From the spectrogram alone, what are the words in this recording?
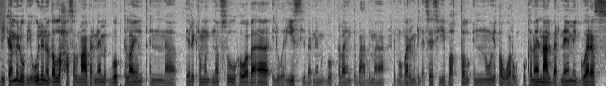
وبيكمل وبيقول إن ده اللي حصل مع برنامج Popclient إن إيريك ريموند نفسه هو بقى الوريث لبرنامج Popclient بعد ما المبرمج الأساسي بطل إنه يطوره. وكمان مع البرنامج ورث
